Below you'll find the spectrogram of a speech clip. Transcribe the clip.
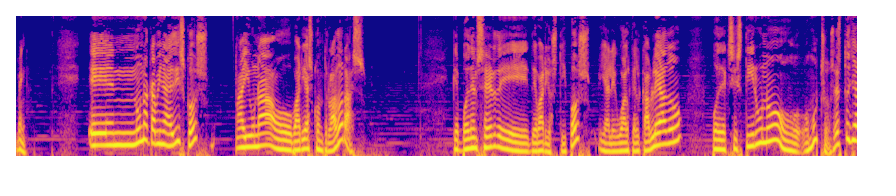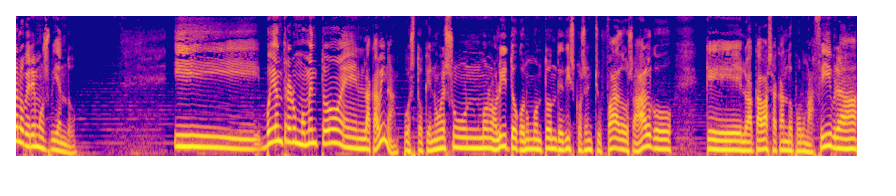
Venga. En una cabina de discos hay una o varias controladoras que pueden ser de, varios tipos y al igual que el cableado puede existir uno o, muchos. Esto ya lo veremos viendo. Y voy a entrar un momento en la cabina, puesto que no es un monolito con un montón de discos enchufados a algo que lo acaba sacando por una fibra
